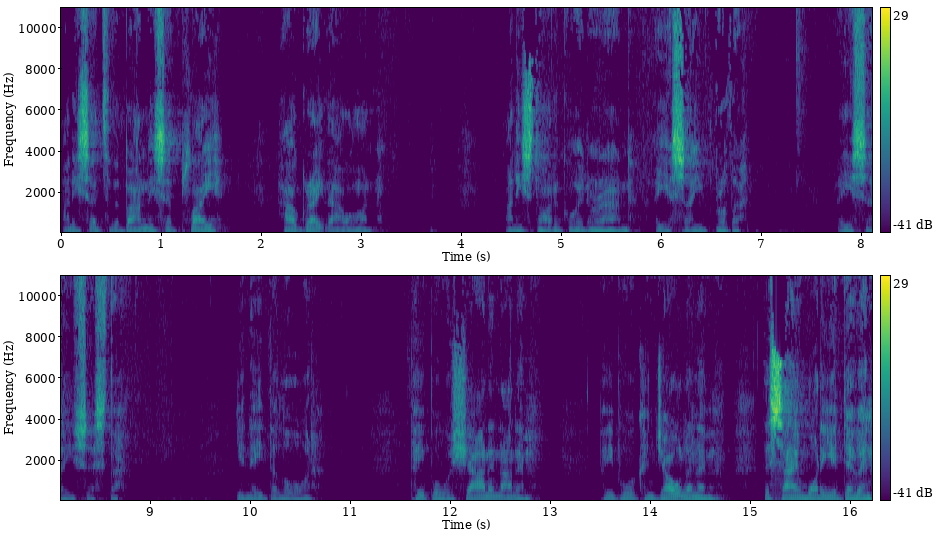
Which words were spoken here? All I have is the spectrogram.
And he said to the band, He said, Play How Great Thou Art. And he started going around, Are you saved, brother? Are you saved, sister? You need the Lord. People were shouting at him. People were cajoling him. They're saying, What are you doing?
